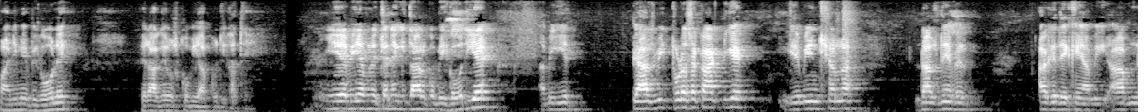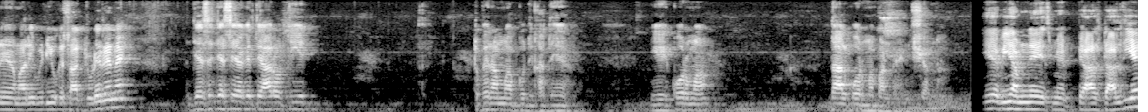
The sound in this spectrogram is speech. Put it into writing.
पानी में भिगो लें, फिर आगे उसको भी आपको दिखाते हैं। ये अभी हमने चने की दाल को भिगो दिया है। अभी ये प्याज भी थोड़ा सा काट दिए ये भी इंशाल्लाह डालते हैं, फिर आगे देखें अभी आपने हमारी वीडियो के साथ जुड़े रहना है। जैसे जैसे आगे तैयार होती है तो फिर हम आपको दिखाते हैं। ये कौरमा, दाल कौरमा बन रहा है, इंशाल्लाह। ये अभी हमने इसमें प्याज डाल दिया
